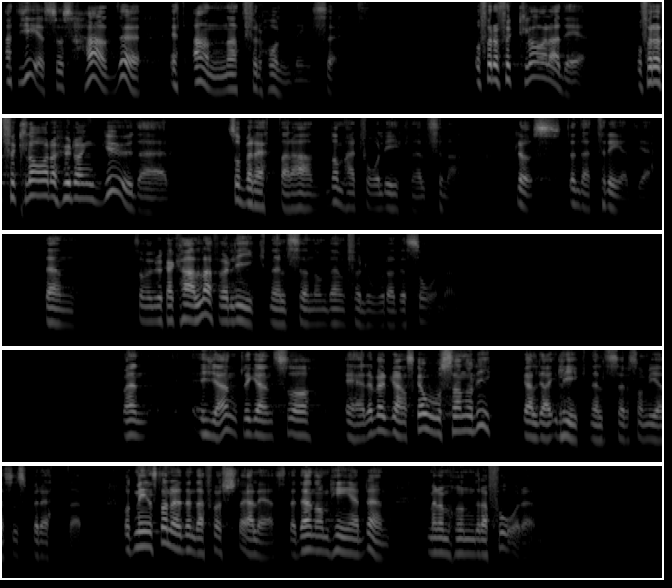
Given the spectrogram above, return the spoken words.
att Jesus hade ett annat förhållningssätt. Och för att förklara det och för att förklara hurdan Gud är så berättar han de här två liknelserna plus den där tredje. Den som vi brukar kalla för liknelsen om den förlorade sonen. Men egentligen så är det väl ganska osannolika liknelser som Jesus berättar. Åtminstone den där första jag läste, den om herden med de hundra fåren.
